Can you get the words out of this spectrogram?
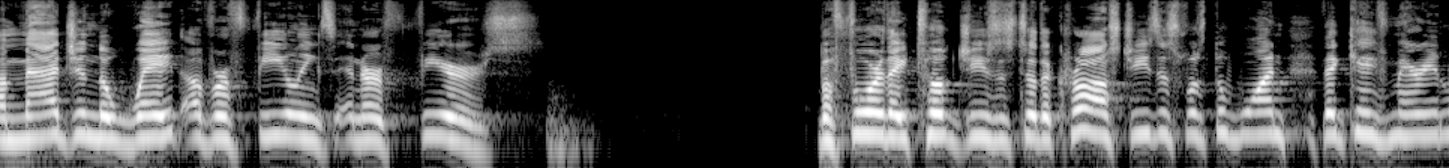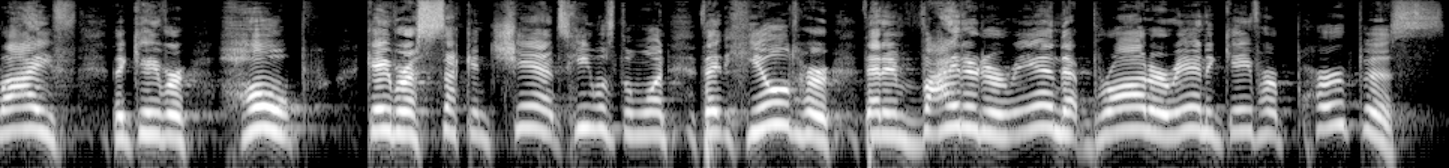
Imagine the weight of her feelings and her fears. Before they took Jesus to the cross, Jesus was the one that gave Mary life, that gave her hope, gave her a second chance. He was the one that healed her, that invited her in, that brought her in, and gave her purpose.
